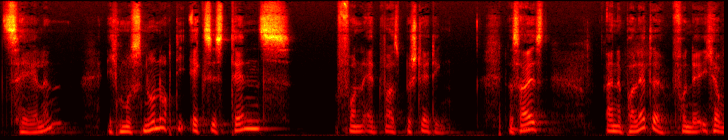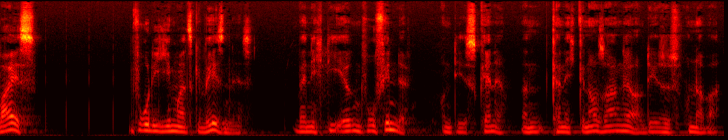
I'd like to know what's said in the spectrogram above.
zählen. Ich muss nur noch die Existenz von etwas bestätigen. Das heißt, eine Palette, von der ich ja weiß, wo die jemals gewesen ist. Wenn ich die irgendwo finde und die scanne, dann kann ich genau sagen, ja, die ist wunderbar.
